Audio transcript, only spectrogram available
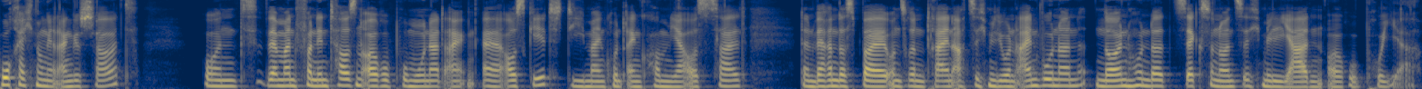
Hochrechnungen angeschaut. Und wenn man von den 1000 Euro pro Monat ein, äh, ausgeht, die mein Grundeinkommen ja auszahlt, dann wären das bei unseren 83 Millionen Einwohnern 996 Milliarden Euro pro Jahr,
